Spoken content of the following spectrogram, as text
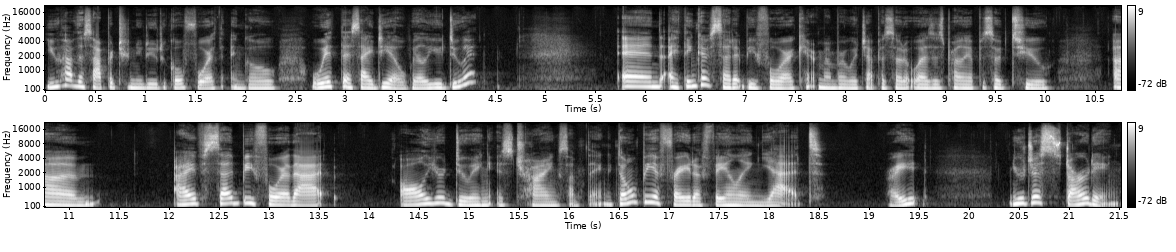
you have this opportunity to go forth and go with this idea. Will you do it? And I think I've said it before. I can't remember which episode it was. It's probably episode two. Um, I've said before that all you're doing is trying something. Don't be afraid of failing yet, right? You're just starting.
